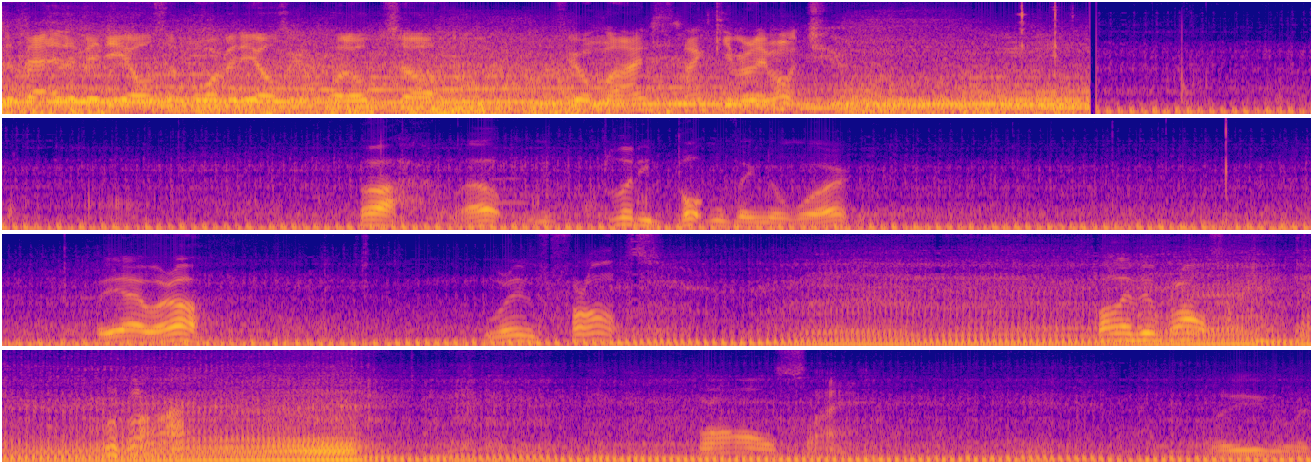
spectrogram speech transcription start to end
The better the videos, the more videos I can put up, so if you don't mind, thank you very much. Ah, well, the bloody button thing don't work. But yeah, we're off. We're in France. Parlez-vous français? français. There you go.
